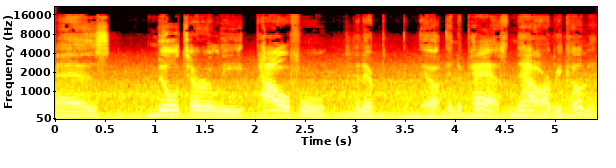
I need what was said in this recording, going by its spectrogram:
as militarily powerful in their uh, in the past now are becoming.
